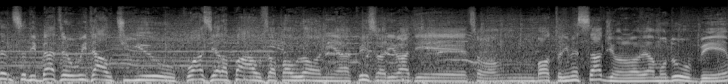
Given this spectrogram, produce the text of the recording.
Evanescence di Better Without You, quasi alla pausa Paolonia. Qui sono arrivati insomma un botto di messaggi, ma non avevamo dubbi.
